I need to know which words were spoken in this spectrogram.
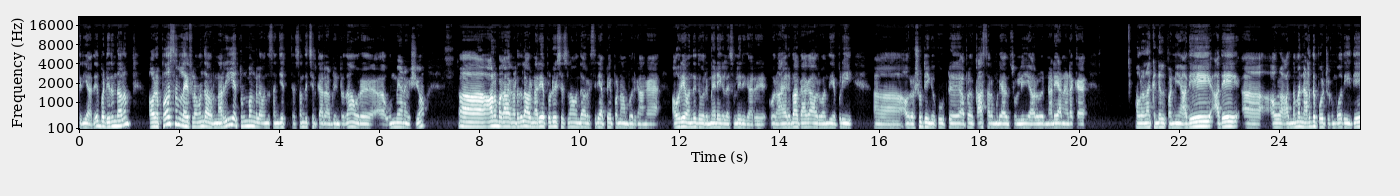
தெரியாது. பட் இருந்தாலும் அவரோட பர்சனல் லைஃப்ல வந்து அவர் நிறைய துன்பங்களை வந்து சந்தி சந்திச்சிருக்காரு அப்படின்றது தான் ஒரு உண்மையான விஷயம். ஆரம்ப காலகட்டத்தில் அவர் நிறைய ப்ரொடியூசர்ஸ்லாம் வந்து அவருக்கு சரியாக பே பண்ணாமல் போயிருக்காங்க. அவரே வந்து இது ஒரு மேடைகளை சொல்லியிருக்காரு. ஒரு ஆயிரம் ரூபாய்க்காக அவர் வந்து எப்படி அவரை ஷூட்டிங்கை கூப்பிட்டு அப்புறம் காசு தர முடியாதுன்னு சொல்லி, அவர் நடையா நடக்க அவரெல்லாம் கிண்டல் பண்ணி, அதே அதே அவர் அந்த மாதிரி நடந்து போயிட்டுருக்கும்போது, இதே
